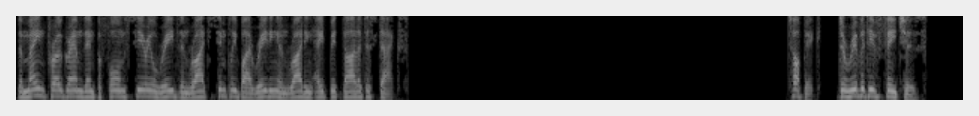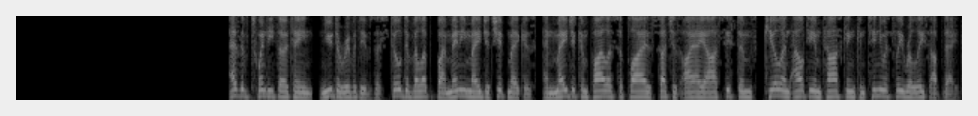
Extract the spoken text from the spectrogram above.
The main program then performs serial reads and writes simply by reading and writing 8-bit data to stacks. Derivative features As of 2013, new derivatives are still developed by many major chipmakers, and major compiler suppliers such as IAR Systems, Keil and Altium Tasking continuously release updates.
